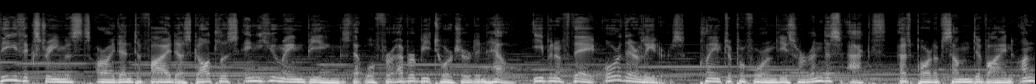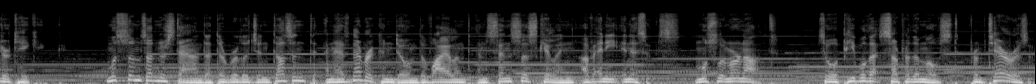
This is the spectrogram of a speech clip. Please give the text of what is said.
these extremists are identified as godless, inhumane beings that will forever be tortured in hell, even if they or their leaders claim to perform these horrendous acts as part of some divine undertaking. Muslims understand that their religion doesn't and has never condoned the violent and senseless killing of any innocents, Muslim or not. So a people that suffer the most from terrorism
